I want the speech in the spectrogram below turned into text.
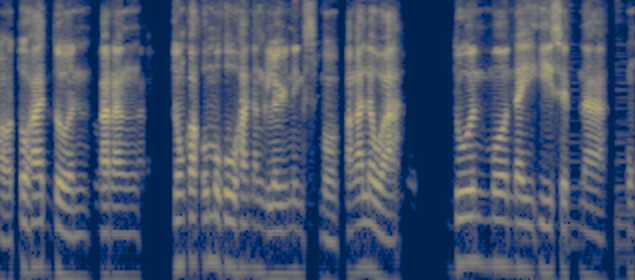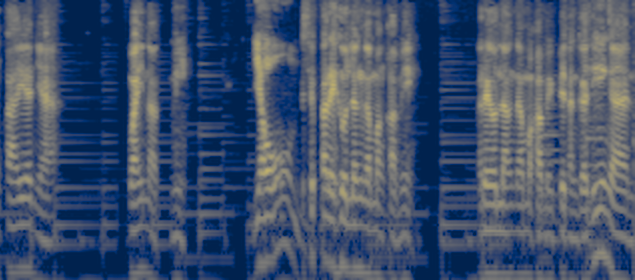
Oh, to add doon, parang doon ka kumukuha ng learnings mo. Pangalawa, doon mo naiisip na kung kaya niya, why not me? Yun. Kasi pareho lang naman kami. Pareho lang naman kaming pinanggalingan,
